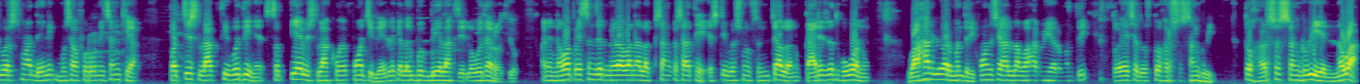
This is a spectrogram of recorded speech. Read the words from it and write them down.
જ વર્ષમાં દૈનિક મુસાફરોની સંખ્યા પચીસ લાખથી વધીને સત્યાવીસ લાખોએ પહોંચી ગઈ, એટલે કે લગભગ બે લાખ જેટલો વધારો થયો. અને નવા પેસેન્જર મેળવવાના લક્ષ્યાંક સાથે એસટી બસનું સંચાલન કાર્યરત હોવાનું વાહન વ્યવહાર મંત્રી, કોણ છે હાલના વાહન વ્યવહાર મંત્રી? તો એ છે દોસ્તો હર્ષ સંઘવી. તો હર્ષ સંઘવીએ નવા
